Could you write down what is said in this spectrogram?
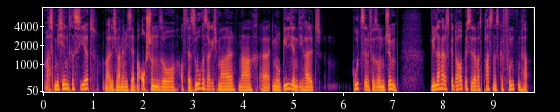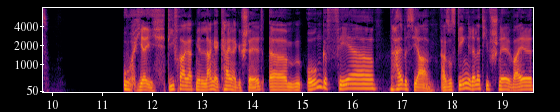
was mich interessiert, weil ich war nämlich selber auch schon so auf der Suche, sag ich mal, nach äh, Immobilien, die halt gut sind für so ein Gym. Wie lange hat es gedauert, bis ihr da was Passendes gefunden habt? Uh, yay. Die Frage hat mir lange keiner gestellt. Ähm, ungefähr ein halbes Jahr. Also es ging relativ schnell, weil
